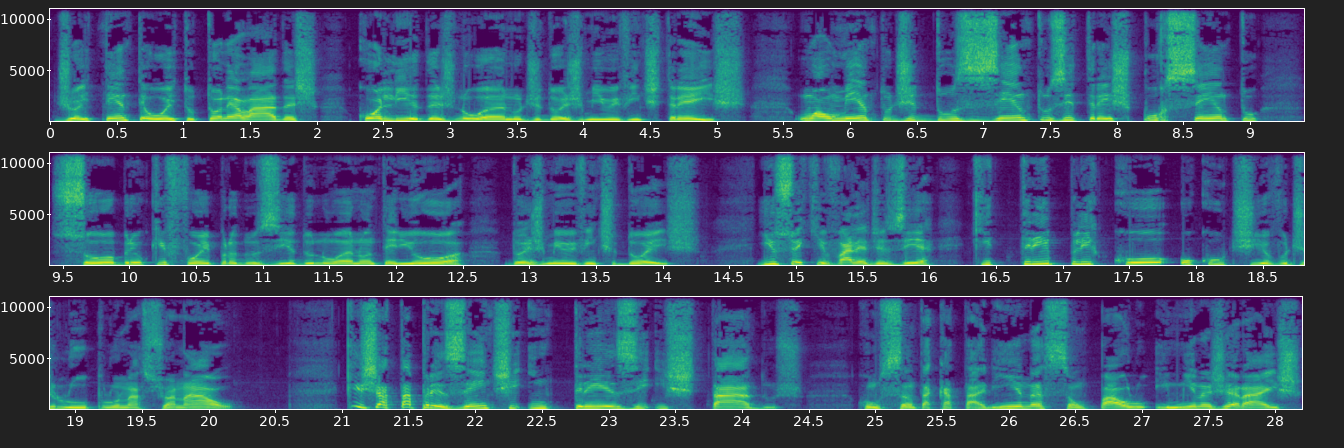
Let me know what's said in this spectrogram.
de 88 toneladas colhidas no ano de 2023, um aumento de 203% sobre o que foi produzido no ano anterior, 2022. Isso equivale a dizer que triplicou o cultivo de lúpulo nacional que já está presente em 13 estados, com Santa Catarina, São Paulo e Minas Gerais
